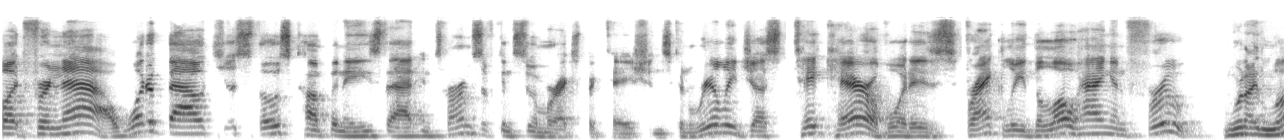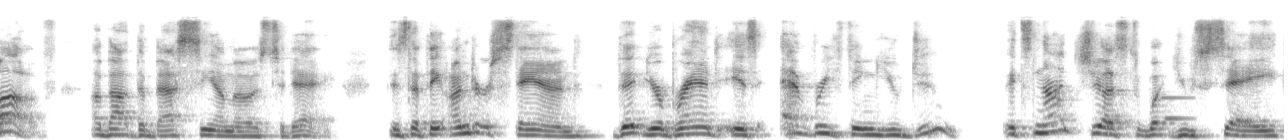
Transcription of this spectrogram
But for now, what about just those companies that, in terms of consumer expectations, can really just take care of what is, frankly, the low hanging fruit? What I love about the best CMOs today is that they understand that your brand is everything you do. It's not just what you say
